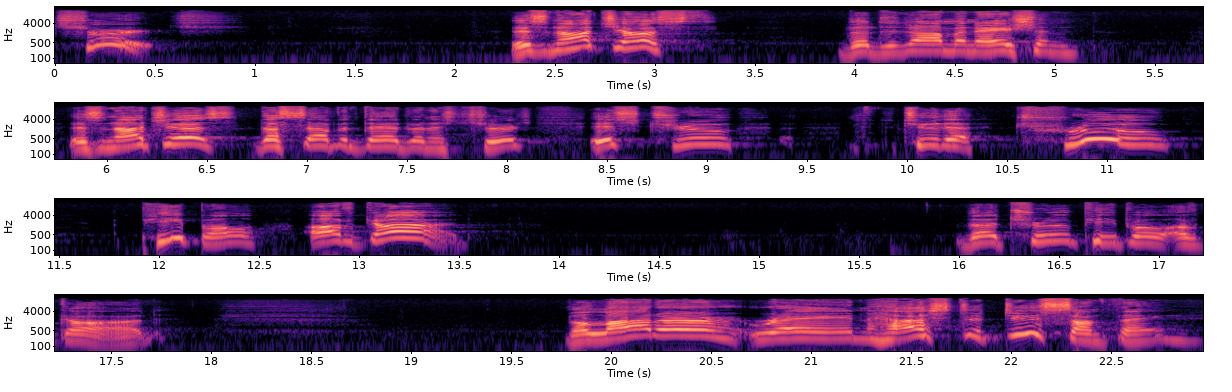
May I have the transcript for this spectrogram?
church. It's not just the denomination, it's not just the Seventh day Adventist church, it's true to the true people of God. The true people of God. The latter rain has to do something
